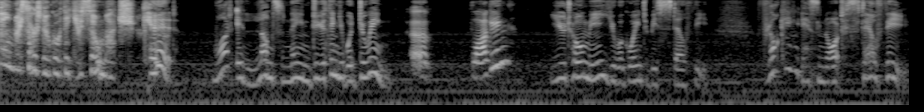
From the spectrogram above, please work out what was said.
Oh, my stars don't go. Thank you so much. Kid, what in lump's name do you think you were doing? Uh, vlogging? You told me you were going to be stealthy. Vlogging is not stealthy.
